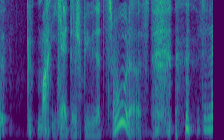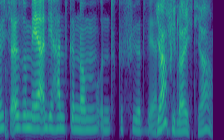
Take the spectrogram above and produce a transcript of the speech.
mache ich halt das Spiel wieder zu oder was? Du möchtest also mehr an die Hand genommen und geführt werden. Ja, vielleicht, ja.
